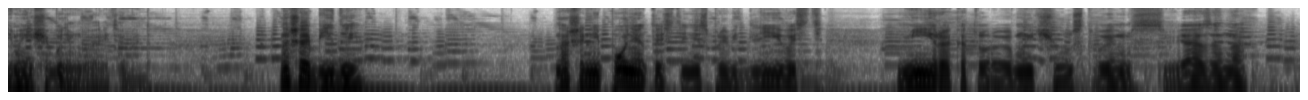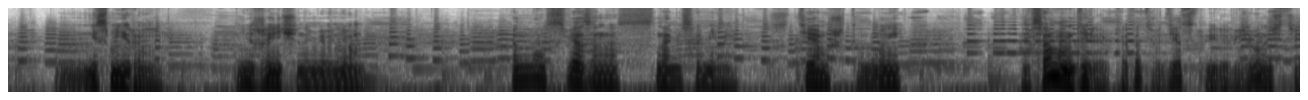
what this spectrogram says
и мы еще будем говорить об этом, наши обиды, наша непонятость и несправедливость мира, которую мы чувствуем, связана не с миром, не с женщинами в нем. Она связана с нами самими, с тем, что мы на самом деле когда-то в детстве или в юности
